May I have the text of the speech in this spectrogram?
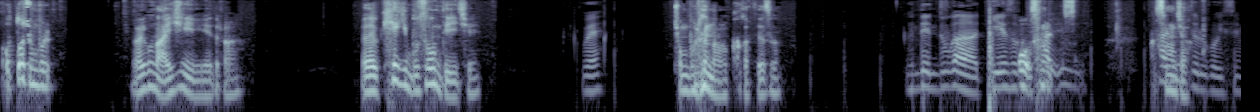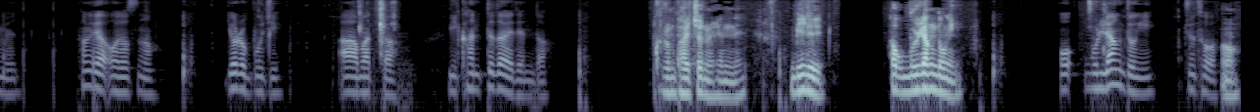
어, 또 존벌, 야, 이건 아니지, 얘들아. 야, 캑이 무서운데, 이제. 왜? 존벌레 나올 것 같아서. 근데 누가 뒤에서 어, 상- 칼, 상- 칼 상자. 들고 있으면 상자 얻었어 너 열어보지 아 맞다 위칸 뜯어야 된다 그런 발전을 했네. 밀, 하고 물량동이. 어 물량동이 주소 어.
